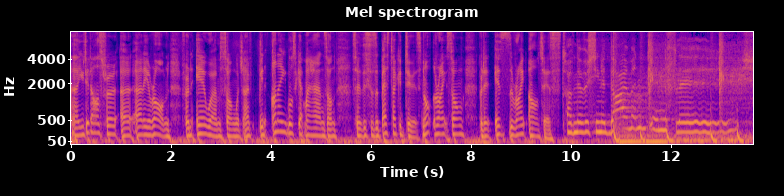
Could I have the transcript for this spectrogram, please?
Uh, you did ask for uh, earlier on for an earworm song, which I've been unable to get my hands on, so this is the best I could do. It's not the right song, but it is the right artist. I've never seen a diamond in the flesh.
